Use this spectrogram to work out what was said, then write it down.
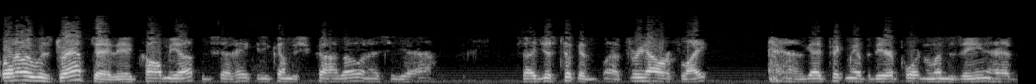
well, it was draft day. They had called me up and said, "Hey, can you come to Chicago?" And I said, "Yeah." So I just took a, a three-hour flight. the guy picked me up at the airport in a limousine. Had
